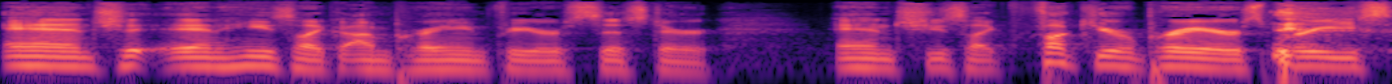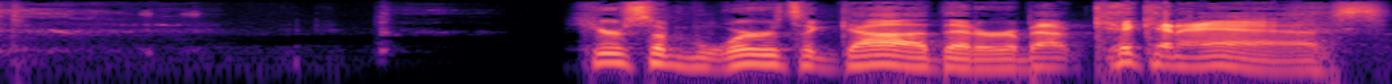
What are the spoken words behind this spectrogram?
and she, and he's like, "I'm praying for your sister," and she's like, "Fuck your prayers, priest." Here's some words of God that are about kicking ass,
